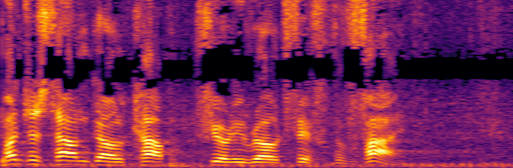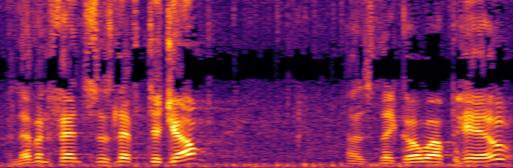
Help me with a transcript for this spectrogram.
Punchestown Gold Cup, Fury Road, fifth of five. Eleven fences left to jump as they go uphill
